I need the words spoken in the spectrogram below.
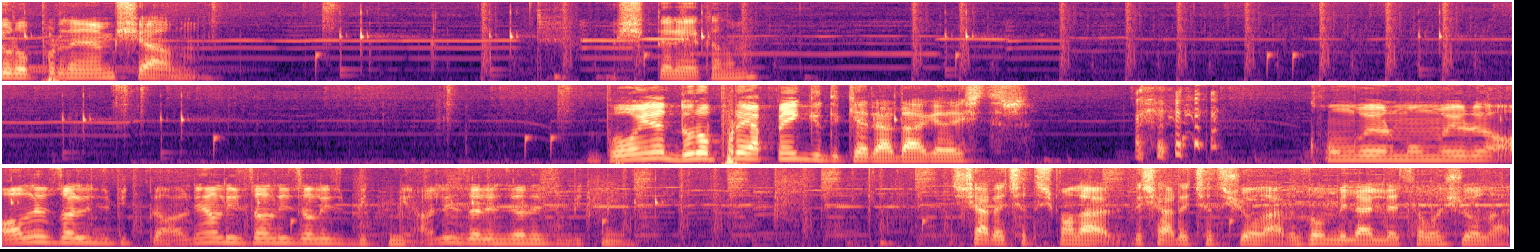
Dropper denen bir şey aldım. Işıkları yakalım. Bu oyuna dropper yapmaya girdik herhalde arkadaşlar. Konvoyör monvoyör alıyoruz alıyoruz bitmiyor. Alıyoruz alıyoruz alıyoruz bitmiyor. Alıyoruz alıyoruz alıyoruz bitmiyor. Dışarıda çatışmalar, dışarıda çatışıyorlar. Zombilerle savaşıyorlar.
